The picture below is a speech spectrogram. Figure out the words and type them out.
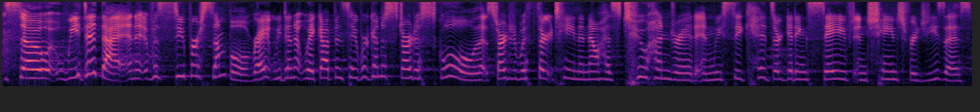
so we did that and it was super simple right? We didn't wake up and say we're going to start a school that started with 13 and now has 200 and we see kids are getting saved and changed for jesus.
